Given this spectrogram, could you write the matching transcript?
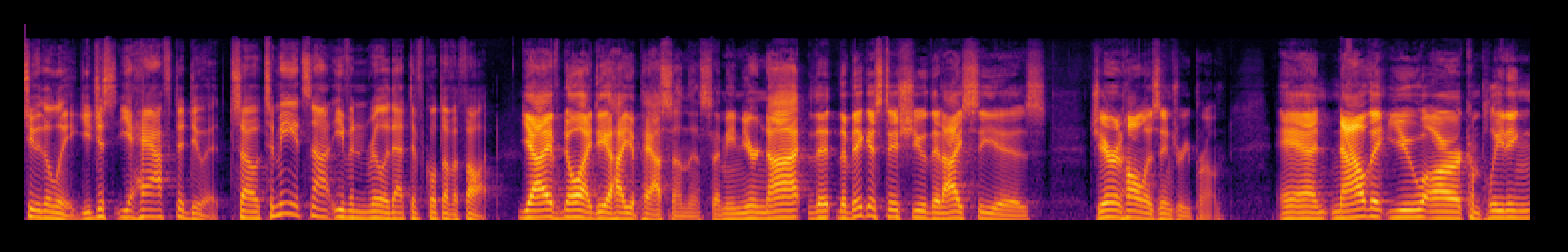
to the league. You just, you have to do it. So to me, it's not even really that difficult of a thought. Yeah, I have no idea how you pass on this. I mean, you're not the the biggest issue that I see is Jaren Hall is injury prone. And now that you are completing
